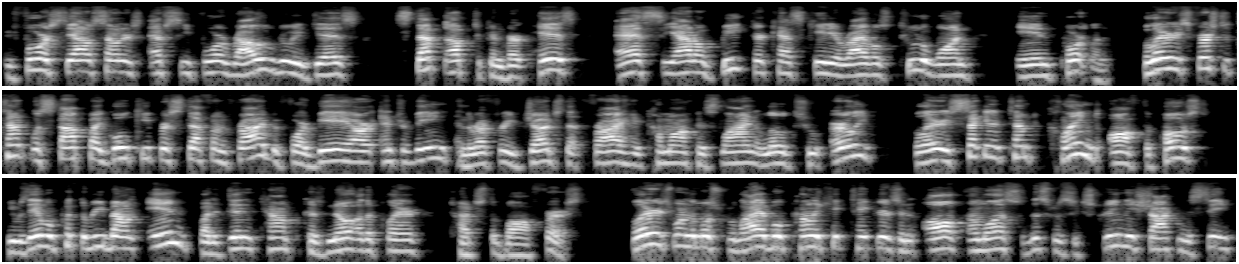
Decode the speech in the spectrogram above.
before Seattle Sounders FC4 Raul Ruidíaz stepped up to convert his as Seattle beat their Cascadia rivals 2 1 in Portland. Valeri's first attempt was stopped by goalkeeper Stefan Frei before VAR intervened and the referee judged that Frei had come off his line a little too early. Valeri's second attempt clanged off the post. He was able to put the rebound in, but it didn't count because no other player touched the ball first. Valeri is one of the most reliable penalty kick takers in all of MLS, so this was extremely shocking to see.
